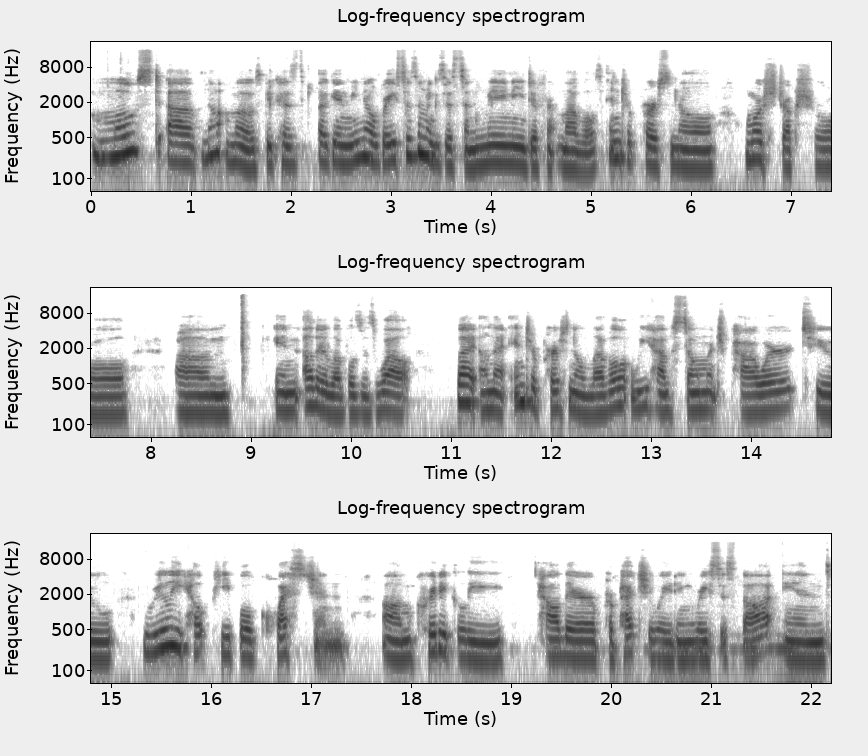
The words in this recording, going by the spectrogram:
most of not most because again we know racism exists on many different levels interpersonal more structural um, in other levels as well but on that interpersonal level, we have so much power to really help people question um, critically how they're perpetuating racist thought and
